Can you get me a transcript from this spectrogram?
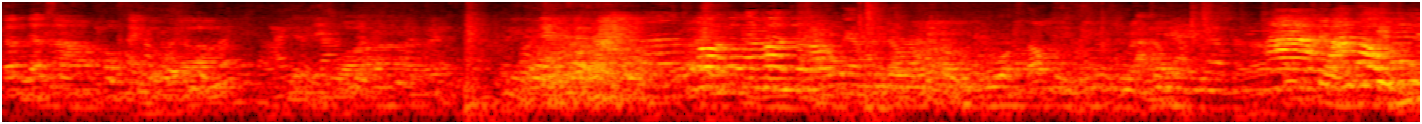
chấp nhận là không thành của anh phải em đi đâu nhuộm tóc thì cũng là trông kiểu cái gì cũng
